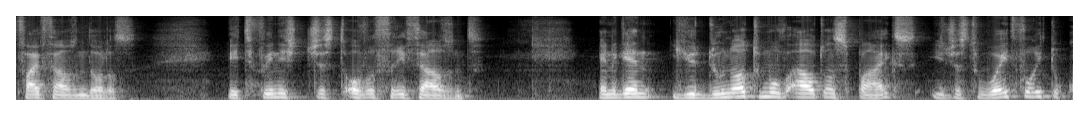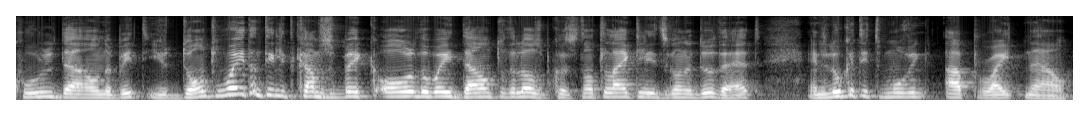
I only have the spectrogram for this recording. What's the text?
$5,000. It finished just over 3,000. And again, you do not move out on spikes. You just wait for it to cool down a bit. You don't wait until it comes back all the way down to the lows because it's not likely it's going to do that. And look at it moving up right now.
